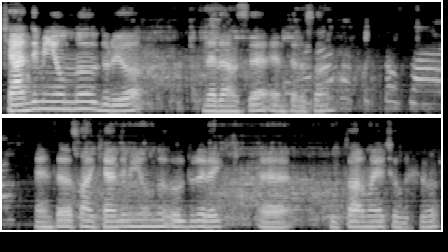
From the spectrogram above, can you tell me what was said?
Kendi minyonunu öldürüyor. Nedense enteresan. Enteresan kendi minyonunu öldürerek e, kurtarmaya çalışıyor.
